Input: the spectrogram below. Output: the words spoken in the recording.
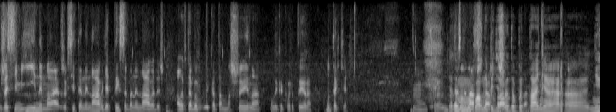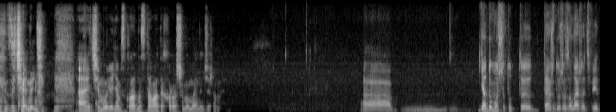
вже сім'ї немає, вже всі те ненавидять, ти себе ненавидиш, але в тебе велика там машина, велика квартира. Ну таке. Я думаю, ми плавно підійшли до питання. А, ні, звичайно, ні. А, Чому людям складно ставати хорошими менеджерами? Я думаю, що тут е, теж дуже залежить від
